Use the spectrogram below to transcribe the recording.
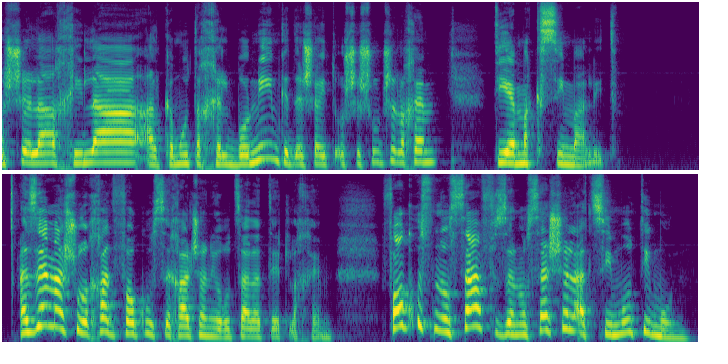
של האכילה, על כמות החלבונים, כדי שההתאוששות שלכם תהיה מקסימלית. אז זה משהו אחד, פוקוס אחד שאני רוצה לתת לכם. פוקוס נוסף זה נושא של עצימות אימון.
